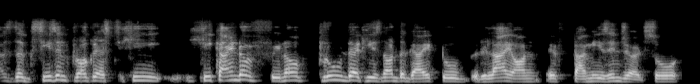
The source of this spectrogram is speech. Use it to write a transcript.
as the season progressed, he he kind of you know proved that he's not the guy to rely on if Tammy is injured. So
